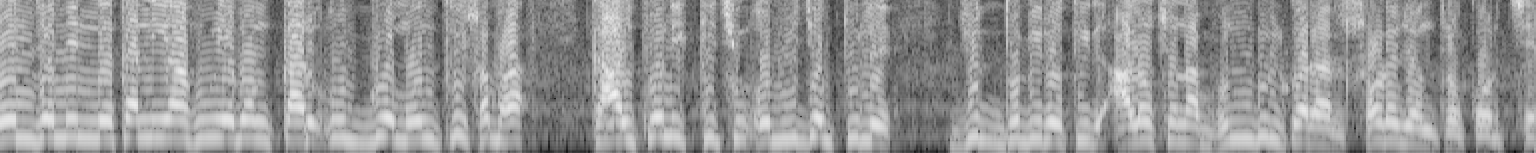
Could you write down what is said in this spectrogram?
বেঞ্জামিন নেতানিয়াহু এবং তার উগ্র মন্ত্রিসভা কাল্পনিক কিছু অভিযোগ তুলে যুদ্ধবিরতির আলোচনা ভণ্ডুল করার ষড়যন্ত্র করছে।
